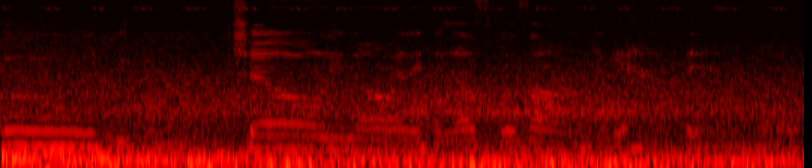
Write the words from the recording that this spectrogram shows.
food. We can chill. You know, anything else goes on, like it happens. Whatever.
